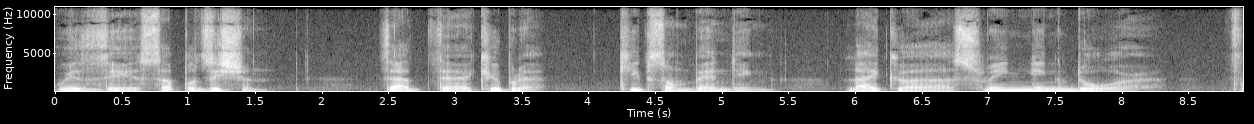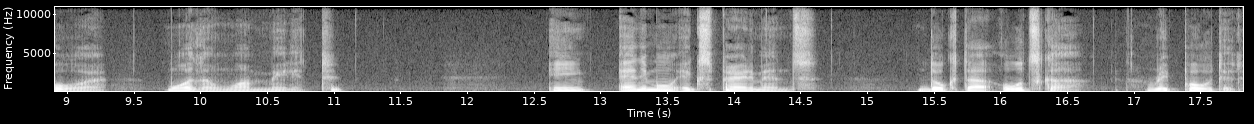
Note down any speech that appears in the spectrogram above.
with the supposition that the cupula keeps on bending like a swinging door for more than one minute. In animal experiments, Dr. Otsuka reported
